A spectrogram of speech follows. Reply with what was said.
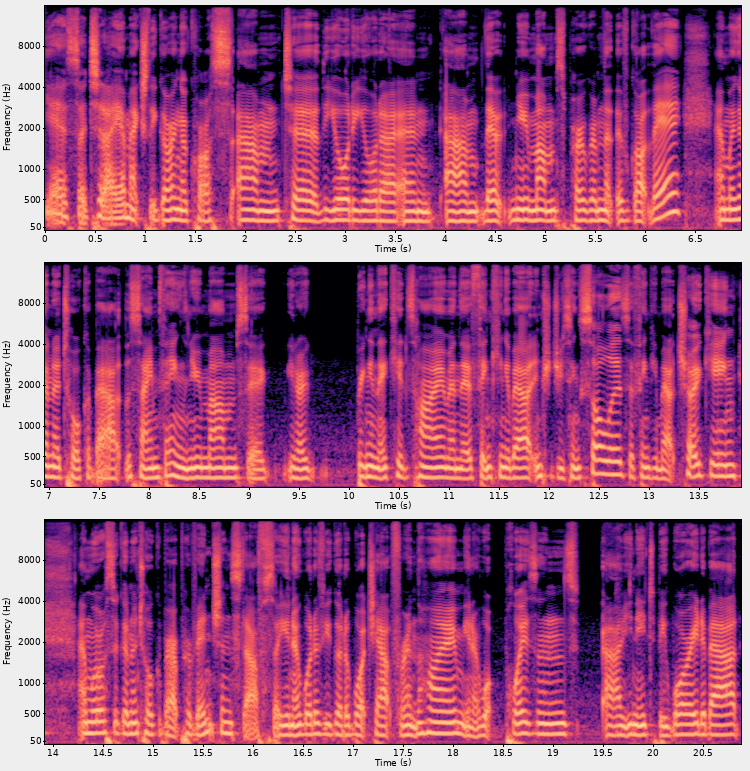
Yeah, so today I'm actually going across um, to the Yorta Yorta and um, their new mums program that they've got there, and we're going to talk about the same thing. New mums, they're you know bringing their kids home and they're thinking about introducing solids, they're thinking about choking, and we're also going to talk about prevention stuff. So you know what have you got to watch out for in the home? You know what poisons, uh, you need to be worried about,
